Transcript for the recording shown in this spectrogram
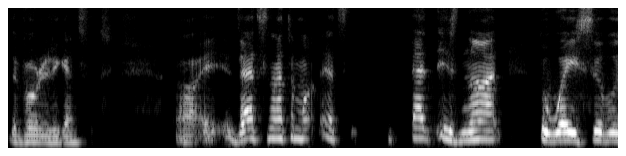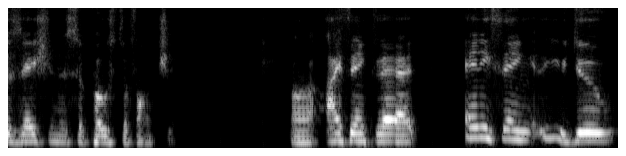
that voted against us. Uh, that's not the that's that is not the way civilization is supposed to function. Uh, I think that anything you do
